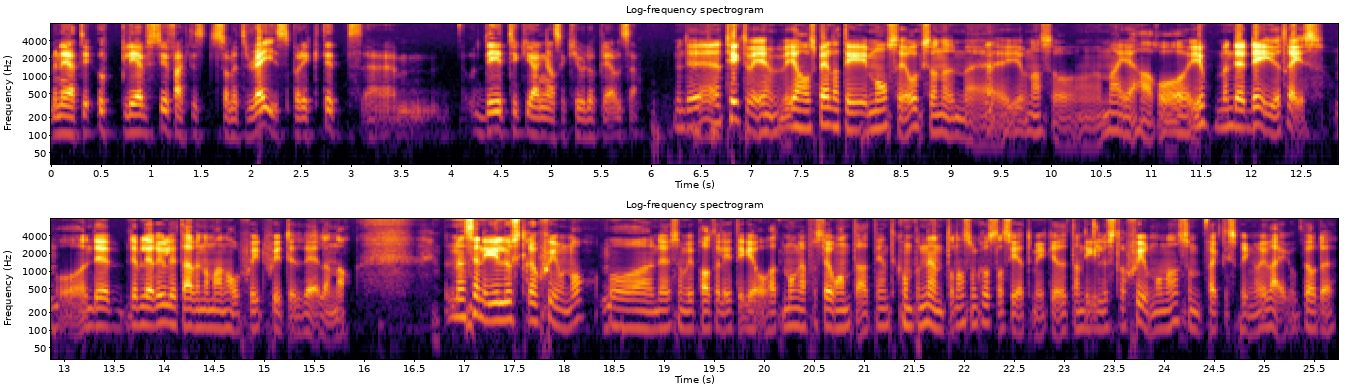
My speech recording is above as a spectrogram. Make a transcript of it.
men är att det upplevs ju faktiskt som ett race på riktigt. Ehm, det tycker jag är en ganska kul upplevelse. Men det tyckte vi. Jag har spelat i morse också nu med Jonas och Maja här och jo, men det, det är ju ett race. Och det, det blir roligt även om man har skidskyttedelen där. Men sen är det illustrationer och det som vi pratade lite igår att många förstår inte att det är inte komponenterna som kostar så jättemycket utan det är illustrationerna som faktiskt springer iväg. Både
